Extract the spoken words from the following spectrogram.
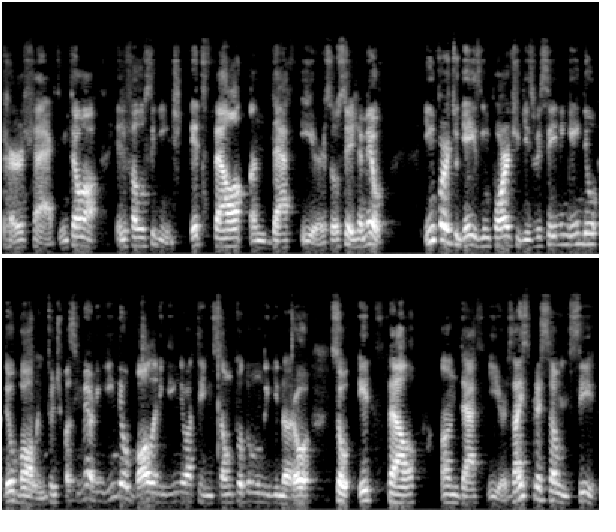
Perfect. Então, ó, ele falou o seguinte: it fell on deaf ears. Ou seja, meu, em português, em português, você ninguém deu, deu bola. Então, tipo assim, meu, ninguém deu bola, ninguém deu atenção, todo mundo ignorou. So, it fell on deaf ears. A expressão em si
